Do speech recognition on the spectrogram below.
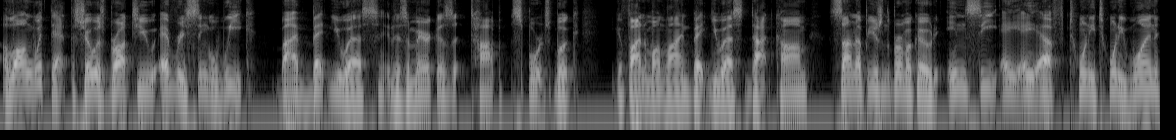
Along with that, the show is brought to you every single week by BetUS. It is America's top sports book. You can find them online, betus.com. Sign up using the promo code NCAAF2021.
